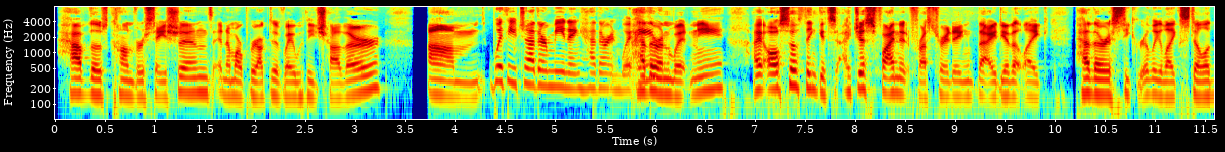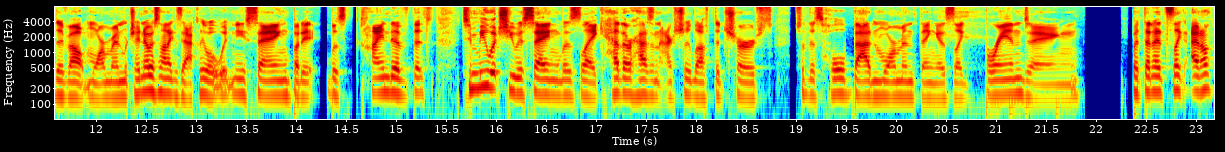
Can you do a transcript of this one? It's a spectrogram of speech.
have those conversations in a more productive way with each other. Um with each other, meaning Heather and Whitney. Heather and Whitney. I also think it's I just find it frustrating the idea that like Heather is secretly like still a devout Mormon, which I know is not exactly what Whitney's saying, but it was kind of this to me what she was saying was like Heather hasn't actually left the church, so this whole bad Mormon thing is like branding. But then it's like I don't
